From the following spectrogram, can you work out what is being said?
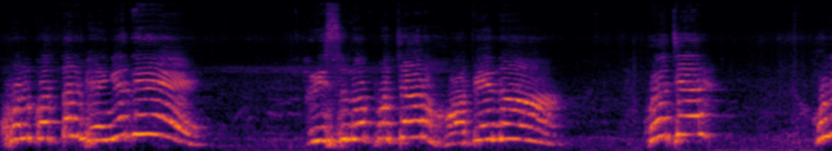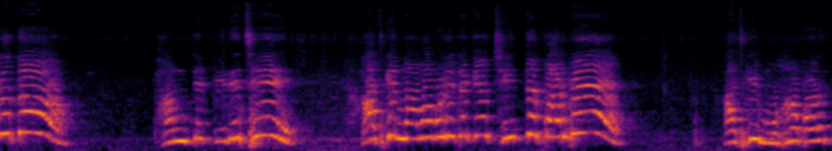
খোলকর্তার ভেঙে দে। কৃষ্ণ প্রচার হবে না। হয়েছে? হলো তো? ভাঙতে পেরেছে? আজকে নামাবলিটা কেউ ছিঁড়তে পারবে? আজকে মহাভারত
